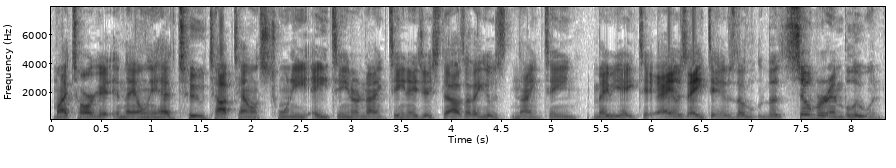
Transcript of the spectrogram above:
my Target and they only had two Top Talents 2018 or 19 AJ Styles. I think it was 19, maybe 18. It was 18. It was the, the silver and blue one.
